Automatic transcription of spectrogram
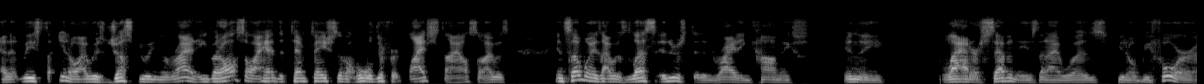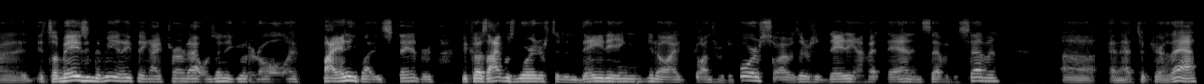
and at least you know I was just doing the writing, but also I had the temptation of a whole different lifestyle. So I was, in some ways, I was less interested in writing comics in the latter 70s than I was, you know, before. Uh, it, it's amazing to me anything I turned out was any good at all, if by anybody's standard, because I was more interested in dating. You know, I'd gone through divorce, so I was interested in dating. I met Dann in 77, uh, and that took care of that.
